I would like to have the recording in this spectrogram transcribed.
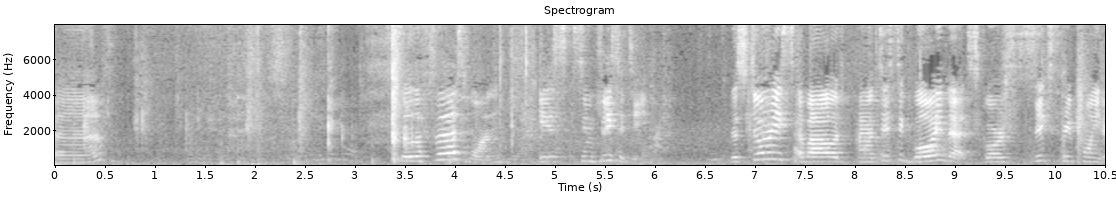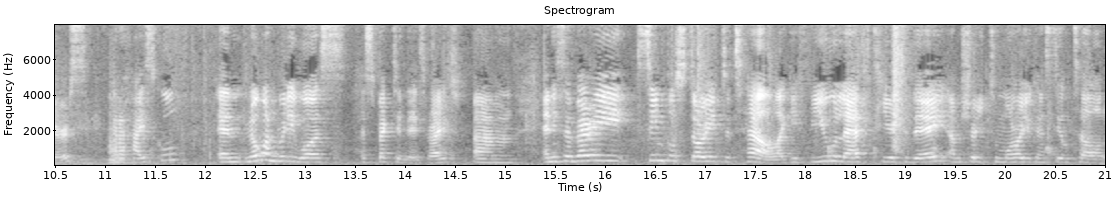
Uh, so the first one is simplicity. The story is about an autistic boy that scores six three pointers at a high school, and no one really was expecting this, right? Um, and it's a very simple story to tell. Like if you left here today, I'm sure tomorrow you can still tell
